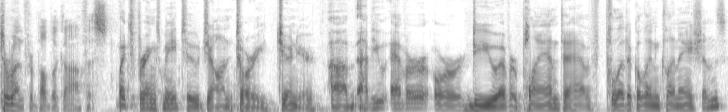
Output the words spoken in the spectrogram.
to run for public office. Which brings me to John Tory Jr. Um, have you ever or do you ever plan to have political inclinations?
